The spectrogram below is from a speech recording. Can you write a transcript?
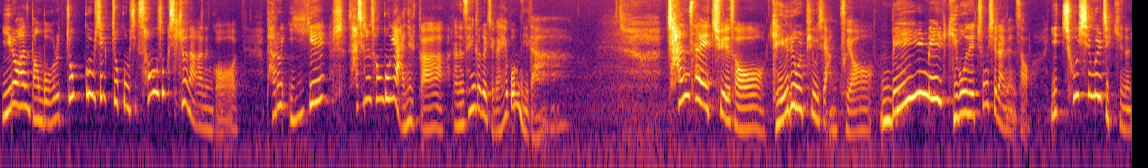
이러한 방법으로 조금씩 조금씩 성숙시켜 나가는 것. 바로 이게 사실은 성공이 아닐까라는 생각을 제가 해봅니다. 찬사에 취해서 게으름을 피우지 않고요. 매일매일 기본에 충실하면서 이 초심을 지키는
